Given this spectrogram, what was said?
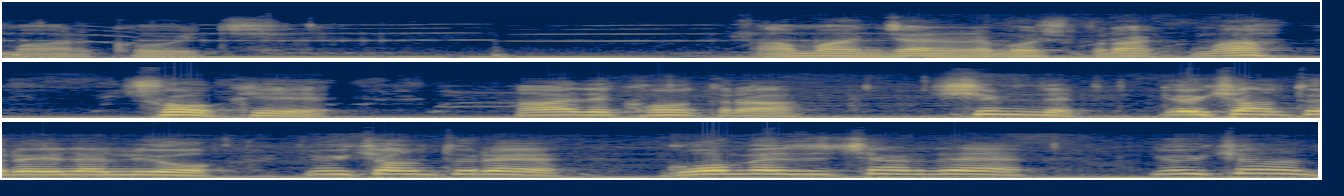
Markovic. Aman Caner'e boş bırakma. Çok iyi. Hadi kontra. Şimdi Gökhan Töre ilerliyor. Gökhan Töre. Gomez içeride. Gökhan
